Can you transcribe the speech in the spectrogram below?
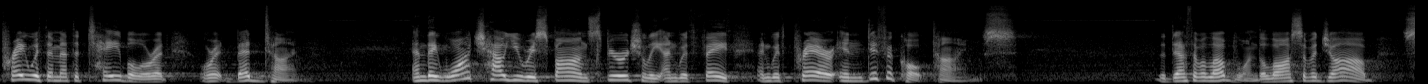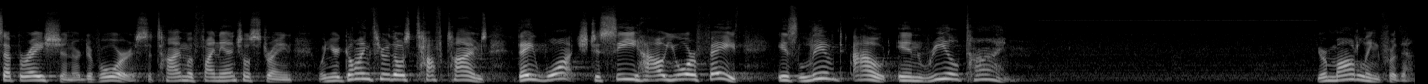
pray with them at the table or at, or at bedtime. And they watch how you respond spiritually and with faith and with prayer in difficult times the death of a loved one, the loss of a job, separation or divorce, a time of financial strain. When you're going through those tough times, they watch to see how your faith is lived out in real time. You're modeling for them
